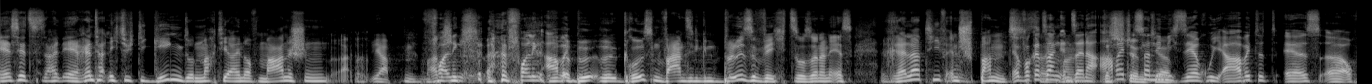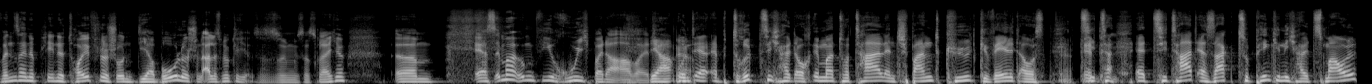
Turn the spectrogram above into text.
er ist jetzt halt, er rennt halt nicht durch die Gegend und macht hier einen auf manischen, äh, ja, Vor allen Dingen, vor allen Dingen arbeitet bö äh, größenwahnsinnigen Bösewicht, so, sondern er ist relativ entspannt. Ja, ich wollte gerade sag sagen, in seiner Arbeit stimmt, ist er ja. nämlich sehr ruhig. Er arbeitet, er ist, äh, auch wenn seine Pläne teuflisch und diabolisch und alles mögliche, das ist übrigens das Gleiche, ähm, er ist immer irgendwie ruhig bei der Arbeit. Ja, und er, er drückt sich halt auch immer total entspannt, kühlt, gewählt aus. Zita äh, Zitat, er sagt zu Pinky nicht halt's Maul,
